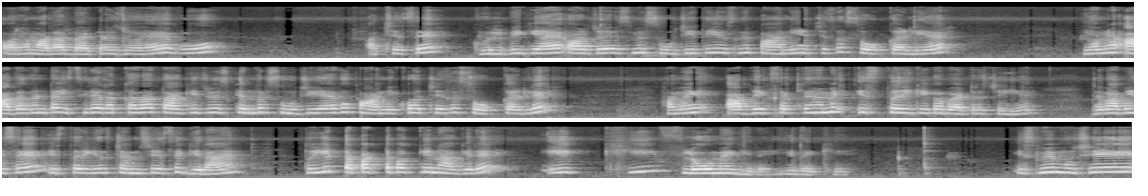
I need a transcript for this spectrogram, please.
और हमारा बैटर जो है वो अच्छे से घुल भी गया है और जो इसमें सूजी थी, उसने पानी अच्छे से सोख कर लिया है। ये हमने आधा घंटा इसीलिए रखा था ताकि जो इसके अंदर सूजी है, वो पानी को अच्छे से सोख कर ले। हमें, आप देख सकते हैं, हमें इस तरीके का बैटर चाहिए। जब आप इसे इस तरीके से चमचे से गिराएँ तो ये टपक टपक के ना गिरे, एक ही फ्लो में गिरे, ये देखिए। इसमें मुझे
